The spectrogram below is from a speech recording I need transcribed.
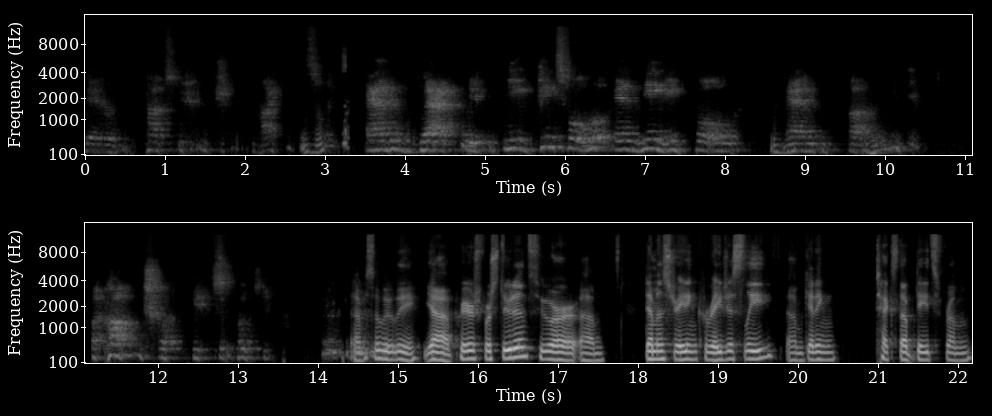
their constitutional rights. And that it be peaceful and meaningful and um, accomplish what it's supposed to. Absolutely. Yeah. Prayers for students who are um, demonstrating courageously, um, getting text updates from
